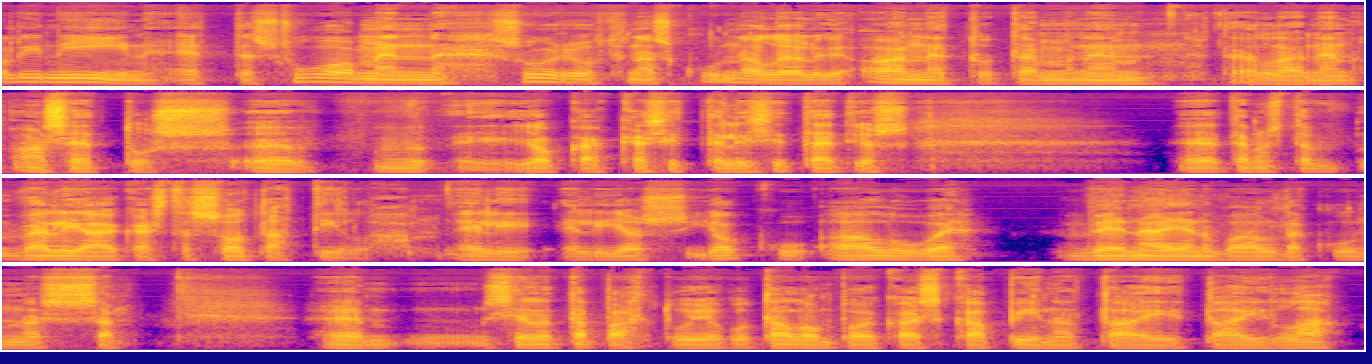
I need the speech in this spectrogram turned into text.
oli niin, että Suomen suuriuhtinaskunnalle oli annettu tämmöinen tällainen asetus, joka käsitteli sitä, että jos tämmöistä väliaikaista sotatilaa. Eli, eli jos joku alue Venäjän valtakunnassa siellä tapahtuu joku talonpoikaiskapina tai, tai lakko,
